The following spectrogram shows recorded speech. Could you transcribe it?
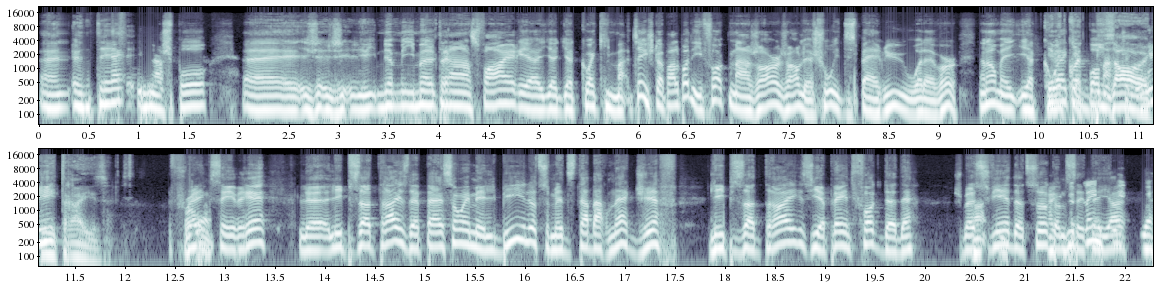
Un- une track qui ne marche pas, euh, je- je- il, me, il me le transfère, il y a, il y a- de quoi qui marche. Tu sais, je te parle pas des fucks majeurs, genre le show est disparu ou whatever. Non, non, mais il y a de Il y quoi avait quoi qui de bizarre marché. avec les 13? Frank, c'est vrai. L'épisode 13 de Passion MLB, là, tu me dis tabarnak, Jeff. L'épisode 13, il y a plein de fuck dedans. Je me Ah, souviens de ça comme c'était plein de hier. ouais.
